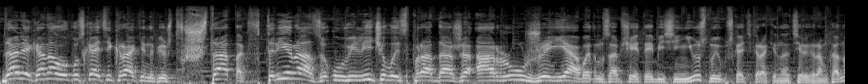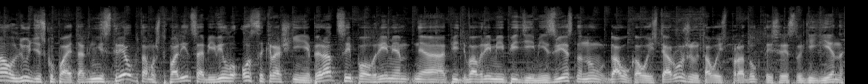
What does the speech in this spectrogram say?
Далее канал «Выпускайте Кракена» пишет, в Штатах в три раза увеличилась продажа оружия. Об этом сообщает ABC News. Ну и «Выпускайте Кракена» телеграм-канал. Люди скупают огнестрел, потому что полиция объявила о сокращении операции по время, э, во время эпидемии. Известно, ну да, у кого есть оружие, у того есть продукты и средства гигиены.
